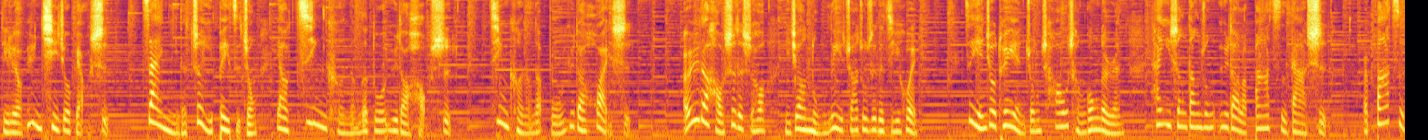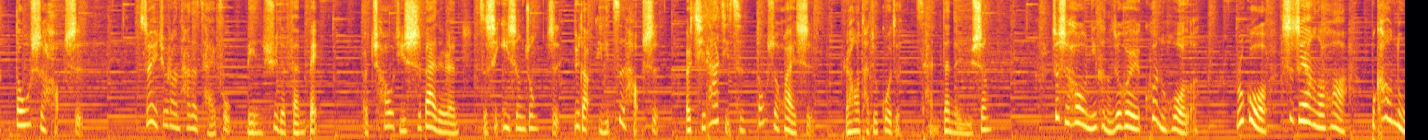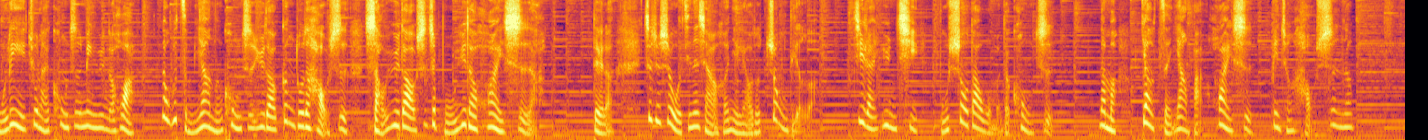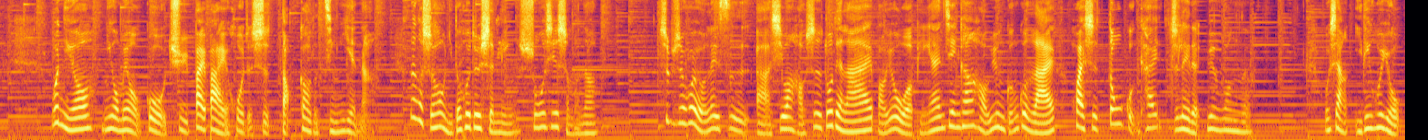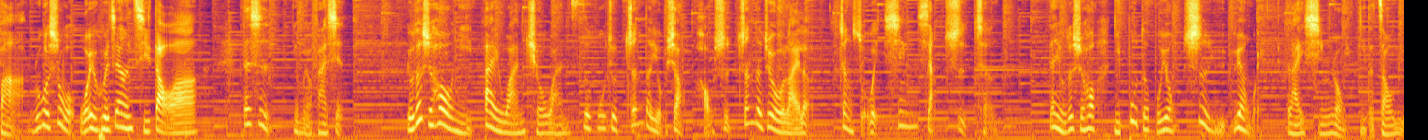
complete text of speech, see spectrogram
第六，运气就表示在你的这一辈子中，要尽可能的多遇到好事，尽可能的不遇到坏事。而遇到好事的时候，你就要努力抓住这个机会。在研究推演中超成功的人，他一生当中遇到了八次大事，而八次都是好事，所以就让他的财富连续的翻倍。而超级失败的人，则是一生中只遇到一次好事，而其他几次都是坏事，然后他就过着惨淡的余生。这时候你可能就会困惑了：如果是这样的话，不靠努力就来控制命运的话，那我怎么样能控制遇到更多的好事，少遇到甚至不遇到坏事啊？对了，这就是我今天想要和你聊的重点了。既然运气不受到我们的控制，那么。要怎样把坏事变成好事呢？问你哦，你有没有过去拜拜或者是祷告的经验呐？那个时候你都会对神明说些什么呢？是不是会有类似啊，希望好事多点来，保佑我平安健康，好运滚滚来，坏事都滚开之类的愿望呢？我想一定会有吧。如果是我，我也会这样祈祷啊。但是有没有发现？有的时候你拜完求完，似乎就真的有效，好事真的就来了。正所谓心想事成。但有的时候你不得不用事与愿违来形容你的遭遇，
